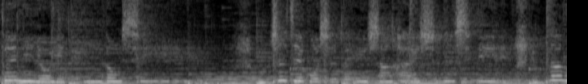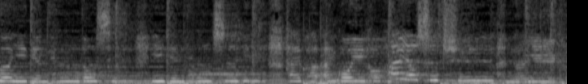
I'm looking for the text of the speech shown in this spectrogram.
对你有一点动心，不知结果是悲伤还是喜，有那么一点点动心，一点点迟疑。害怕爱过以后还要失去，难以抗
